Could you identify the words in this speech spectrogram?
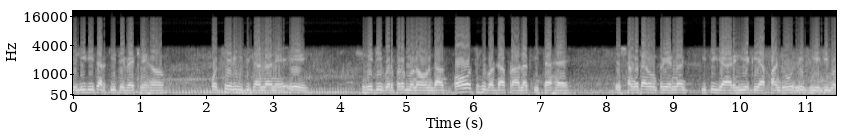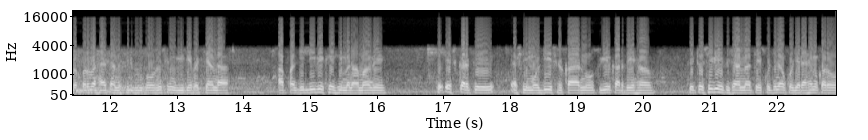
ਦਿੱਲੀ ਦੀ ਧਰਤੀ ਤੇ ਬੈਠੇ ਹਾਂ, ਉੱਥੇ ਵੀ ਕਿਸਾਨਾਂ ਨੇ ਇਹ ਸ਼ਹੀਦੀ ਗੁਰਪੁਰਬ ਮਨਾਉਣ ਦਾ ਬਹੁਤ ਹੀ ਵੱਡਾ ਉਪਰਾਲਾ ਕੀਤਾ ਹੈ ਤੇ ਸੰਗਤਾਂ ਨੂੰ ਪ੍ਰੇਰਨਾ ਕੀਤੀ ਜਾ ਰਹੀ ਹੈ ਕਿ ਆਪਾਂ ਜੋ ਇਹ ਸ਼ਹੀਦੀ ਗੁਰਪੁਰਬ ਹੈ ਧੰਨ ਸ੍ਰੀ ਗੁਰੂ ਗੋਬਿੰਦ ਸਿੰਘ ਜੀ ਦੇ ਬੱਚਿਆਂ ਦਾ ਆਪਾਂ ਦਿੱਲੀ ਵਿਖੇ ਹੀ ਮਨਾਵਾਂਗੇ ਤੇ ਇਸ ਕਰਕੇ ਅਸੀਂ ਮੋਦੀ ਸਰਕਾਰ ਨੂੰ ਅਪੀਲ ਕਰਦੇ ਹਾਂ ਕਿ ਤੁਸੀਂ ਵੀ ਕਿਸਾਨਾਂ ਤੇ ਕੁਝ ਨਾ ਕੁਝ ਰਹਿਮ ਕਰੋ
